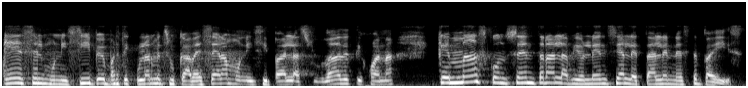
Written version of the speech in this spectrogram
es el municipio, particularmente su cabecera municipal, la ciudad de Tijuana, que más concentra la violencia letal en este país.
